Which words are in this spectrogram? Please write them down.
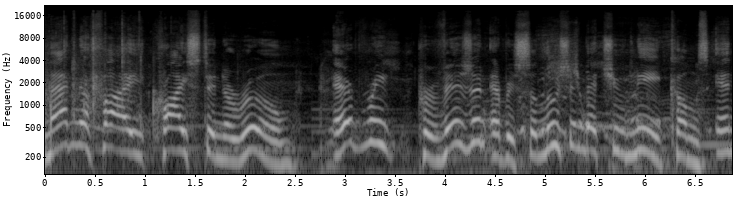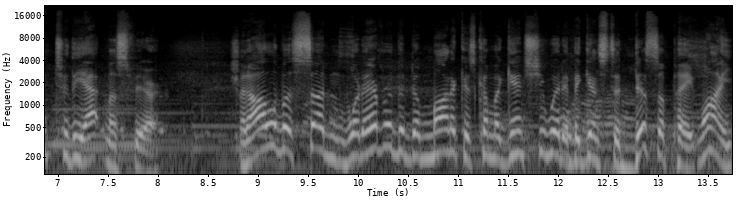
magnify Christ in the room, every provision, every solution that you need comes into the atmosphere. And all of a sudden, whatever the demonic has come against you with, it begins to dissipate. Why?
